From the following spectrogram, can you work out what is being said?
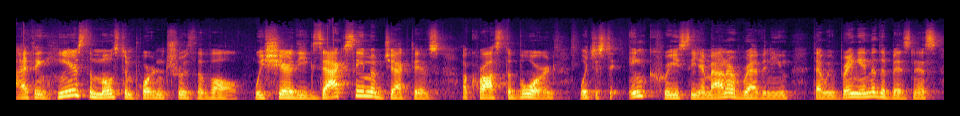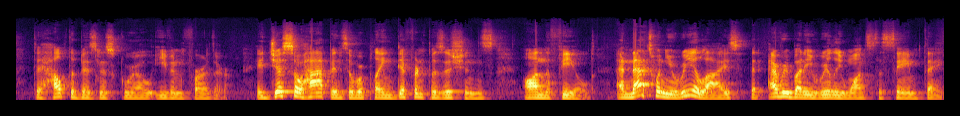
I think here's the most important truth of all. We share the exact same objectives across the board, which is to increase the amount of revenue that we bring into the business to help the business grow even further. It just so happens that we're playing different positions on the field. And that's when you realize that everybody really wants the same thing.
